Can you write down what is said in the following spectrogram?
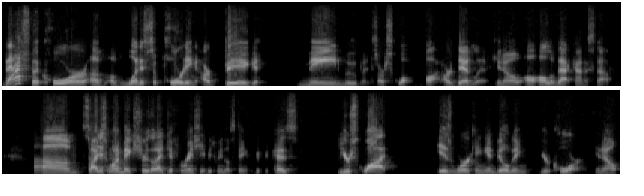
that's the core of of what is supporting our big main movements, our squat, our deadlift. You know, all, all of that kind of stuff. Um, so I just want to make sure that I differentiate between those things because your squat is working and building your core. You know,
